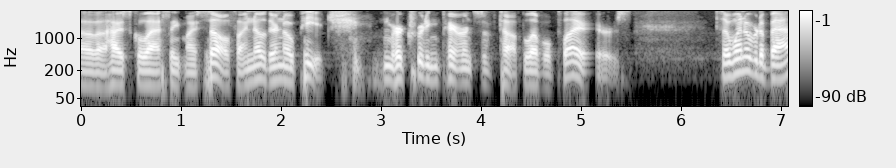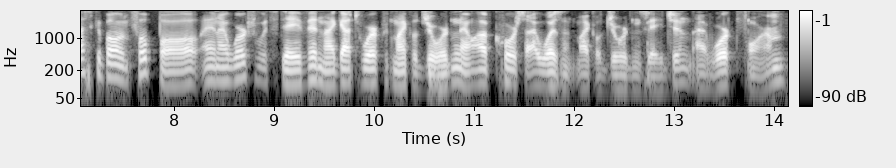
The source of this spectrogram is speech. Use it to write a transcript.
of a high school athlete myself, I know they're no peach recruiting parents of top level players. So I went over to basketball and football, and I worked with David, and I got to work with Michael Jordan. Now, of course, I wasn't Michael Jordan's agent; I worked for him,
